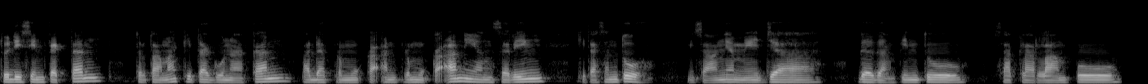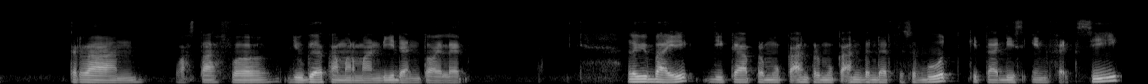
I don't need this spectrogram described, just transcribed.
untuk disinfektan terutama kita gunakan pada permukaan-permukaan yang sering kita sentuh, misalnya meja, gagang pintu, saklar lampu, keran, wastafel, juga kamar mandi dan toilet. Lebih baik jika permukaan-permukaan benda tersebut kita disinfeksi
